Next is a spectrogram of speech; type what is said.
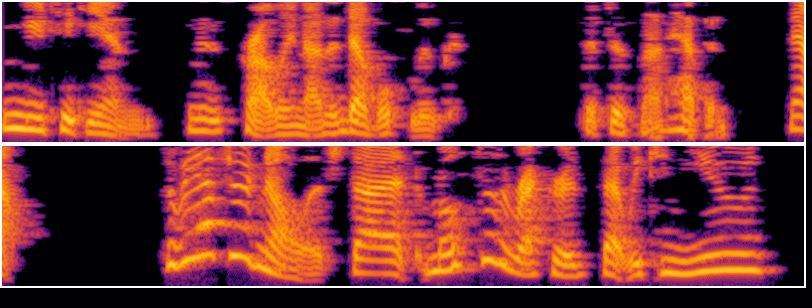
Eutychian is probably not a double fluke. That does not happen. Now, so we have to acknowledge that most of the records that we can use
